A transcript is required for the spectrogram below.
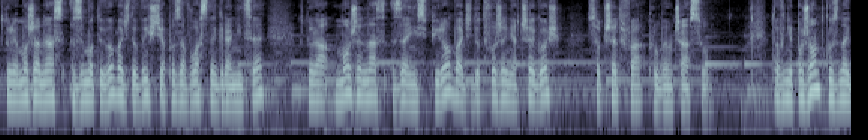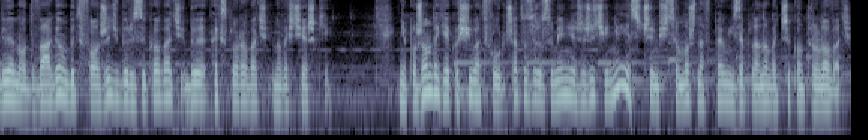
która może nas zmotywować do wyjścia poza własne granice, która może nas zainspirować do tworzenia czegoś, co przetrwa próbę czasu. To w nieporządku znajdujemy odwagę, by tworzyć, by ryzykować, by eksplorować nowe ścieżki. Nieporządek jako siła twórcza to zrozumienie, że życie nie jest czymś, co można w pełni zaplanować czy kontrolować.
